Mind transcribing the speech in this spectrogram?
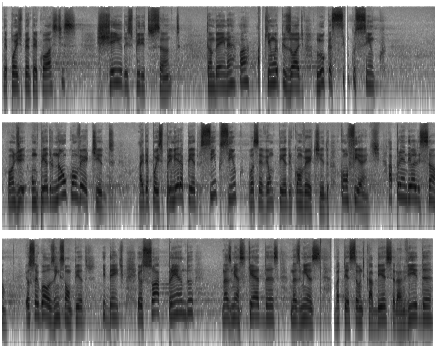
depois de Pentecostes, cheio do Espírito Santo, também, né? Ó, aqui um episódio, Lucas 5:5, onde um Pedro não convertido Aí depois, 1 Pedro 5,5, você vê um Pedro convertido, confiante. Aprendeu a lição. Eu sou igualzinho São Pedro, idêntico. Eu só aprendo nas minhas quedas, nas minhas bateção de cabeça na vida,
